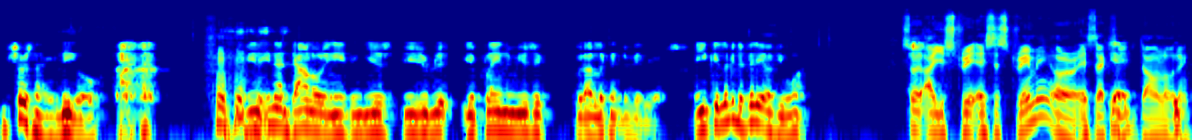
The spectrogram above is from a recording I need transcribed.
I'm sure it's not illegal. you're, you're not downloading anything. You just you're, you're playing the music without looking at the videos. And you can look at the video if you want. So are you stream? Is it streaming or is it actually Yeah, downloading?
